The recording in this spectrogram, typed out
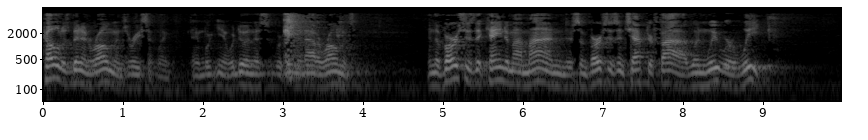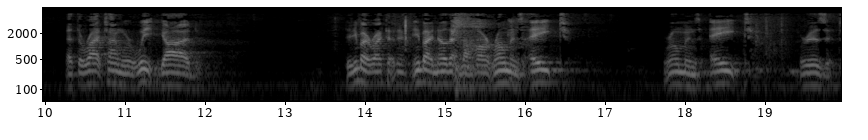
Cole has been in Romans recently, and we're, you know, we're doing this, we're in and out of Romans. And the verses that came to my mind, there's some verses in chapter 5. When we were weak, at the right time we were weak, God did anybody write that down? Anybody know that by heart? Romans 8. Romans 8. Where is it?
